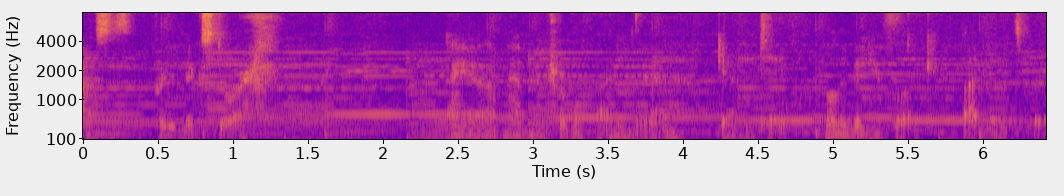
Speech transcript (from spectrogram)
Honest, it's a pretty big store. I, uh, I'm having trouble finding the gaffer tape. I've only been here for like five minutes, but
